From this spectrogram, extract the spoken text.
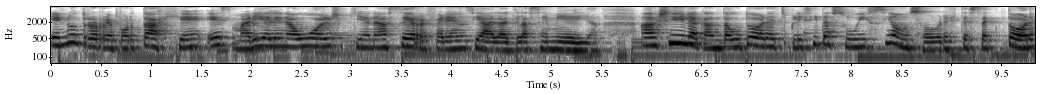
En otro reportaje es María Elena Walsh quien hace referencia a la clase media. Allí la cantautora explicita su visión sobre este sector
